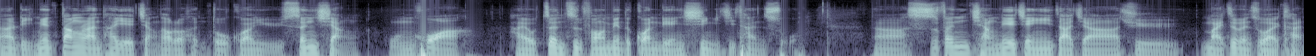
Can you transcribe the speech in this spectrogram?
那里面当然他也讲到了很多关于声响文化还有政治方面的关联性以及探索。那十分强烈建议大家去买这本书来看。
